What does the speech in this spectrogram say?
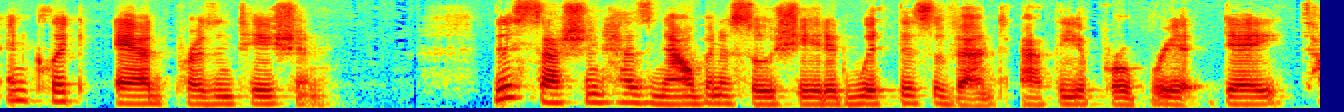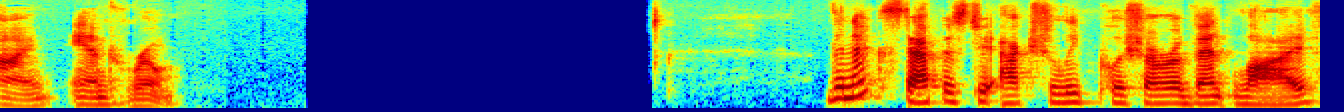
and click Add Presentation. This session has now been associated with this event at the appropriate day, time, and room. The next step is to actually push our event live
